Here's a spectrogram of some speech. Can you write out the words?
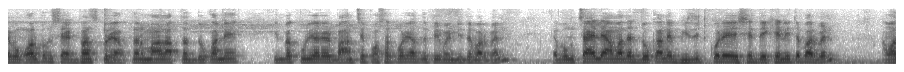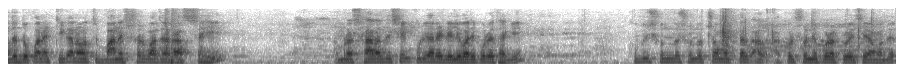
এবং অল্প কিছু অ্যাডভান্স করে আপনার মাল আপনার দোকানে কিংবা কুরিয়ারের বাঞ্চে পৌঁছার পরে আপনি পেমেন্ট দিতে পারবেন। এবং চাইলে আমাদের দোকানে ভিজিট করে এসে দেখে নিতে পারবেন। আমাদের দোকানের ঠিকানা হচ্ছে বানেশ্বর বাজার রাজশাহী। আমরা সারা দেশে কুরিয়ারে ডেলিভারি করে থাকি। খুবই সুন্দর সুন্দর, চমৎকার আকর্ষণীয় প্রোডাক্ট রয়েছে আমাদের।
